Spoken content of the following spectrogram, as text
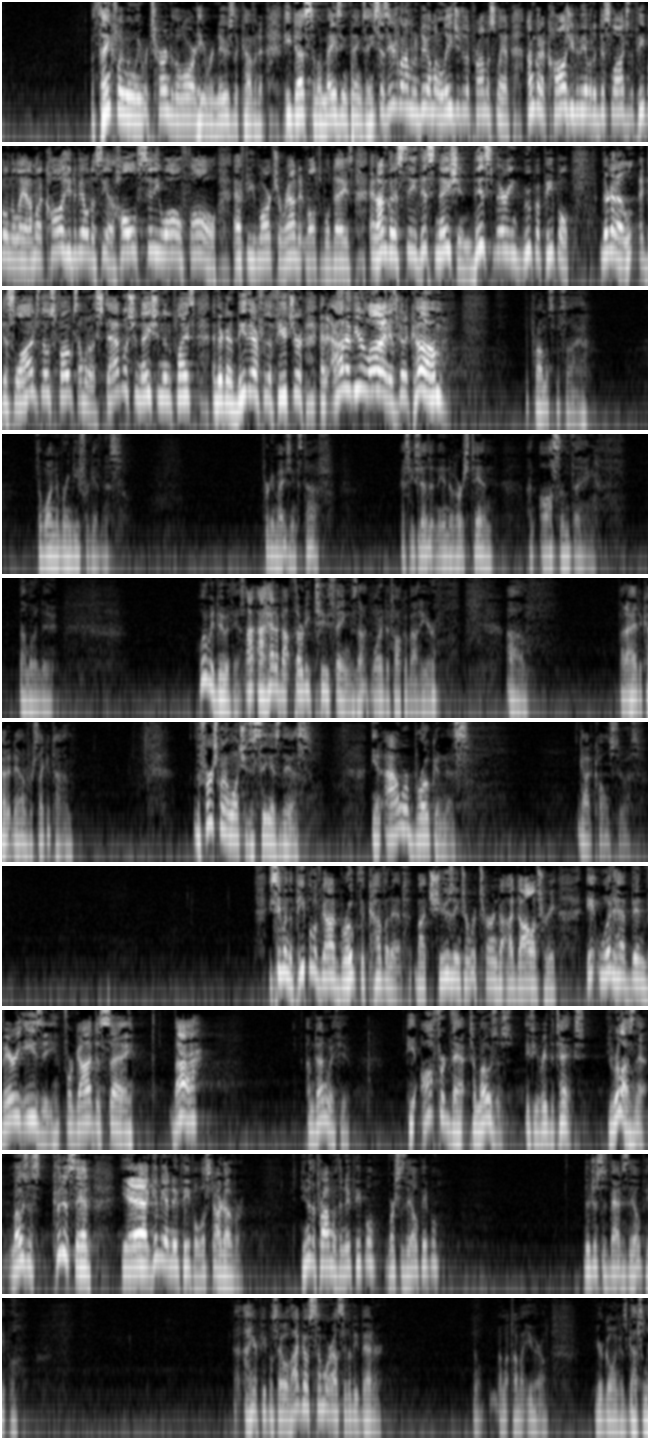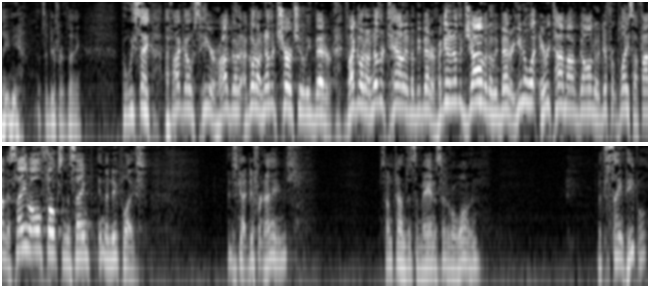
But thankfully, when we return to the Lord, He renews the covenant. He does some amazing things. And He says, Here's what I'm going to do. I'm going to lead you to the promised land. I'm going to cause you to be able to dislodge the people in the land. I'm going to cause you to be able to see a whole city wall fall after you march around it multiple days. And I'm going to see this nation, this very group of people, they're going to dislodge those folks. I'm going to establish a nation in place, and they're going to be there for the future. And out of your line is going to come the promised Messiah, the one to bring you forgiveness. Pretty amazing stuff. As he says at the end of verse 10, an awesome thing I'm going to do. What do we do with this? I, I, had about 32 things that I wanted to talk about here. Um, but I had to cut it down for sake of time. The first one I want you to see is this. In our brokenness, God calls to us. You see, when the people of God broke the covenant by choosing to return to idolatry, it would have been very easy for God to say, Bye, I'm done with you. He offered that to Moses, if you read the text. You realize that. Moses could have said, Yeah, give me a new people, we'll start over. You know the problem with the new people versus the old people? They're just as bad as the old people. I hear people say, well, if I go somewhere else, it'll be better. No, I'm not talking about you, Harold. You're going because God's leading you. That's a different thing. But we say, if I go here, or I go, to, I go to another church, it'll be better. If I go to another town, it'll be better. If I get another job, it'll be better. You know what? Every time I've gone to a different place, I find the same old folks in the same in the new place. They just got different names. Sometimes it's a man instead of a woman, but the same people.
